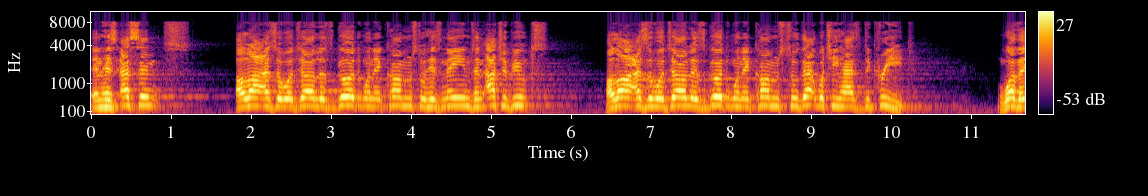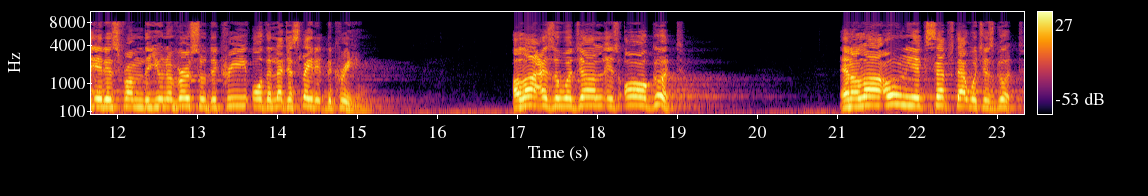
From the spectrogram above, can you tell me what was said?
in His essence, Allah Azza wa Jal is good when it comes to His names and attributes. Allah Azza wa Jal is good when it comes to that which He has decreed. Whether it is from the universal decree or the legislated decree. Allah Azza wa Jal is all good. And Allah only accepts that which is good.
